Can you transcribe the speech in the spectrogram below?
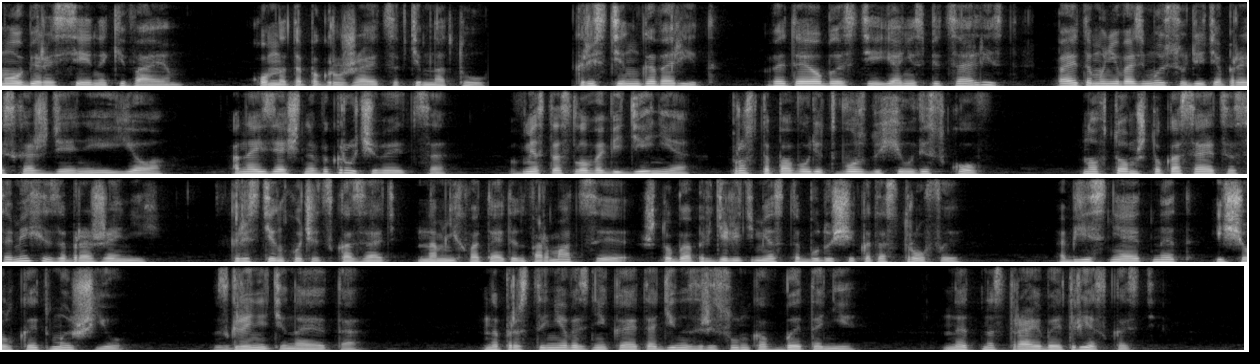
Мы обе рассеянно киваем. Комната погружается в темноту. Кристин говорит, в этой области я не специалист, поэтому не возьмусь судить о происхождении ее. Она изящно выкручивается. Вместо слова «видение» просто поводит в воздухе у висков. Но в том, что касается самих изображений, Кристин хочет сказать, нам не хватает информации, чтобы определить место будущей катастрофы. Объясняет Нет и щелкает мышью. Взгляните на это. На простыне возникает один из рисунков Беттани. Нет настраивает резкость.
